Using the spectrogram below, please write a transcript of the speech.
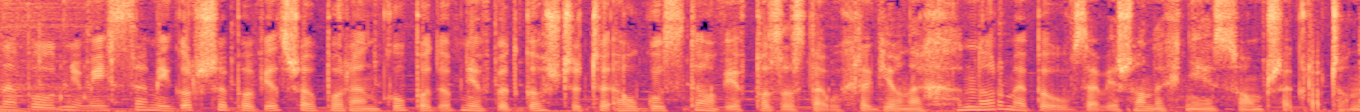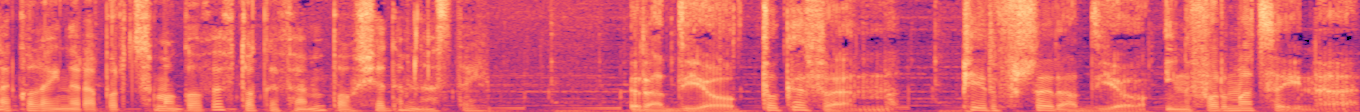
Na południu miejscami gorsze powietrze o poranku, podobnie w Bydgoszczy czy Augustowie. W pozostałych regionach normy pyłów zawieszonych nie są przekroczone. Kolejny raport smogowy w TOK FM po 17. Radio TOK FM. Pierwsze radio informacyjne.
